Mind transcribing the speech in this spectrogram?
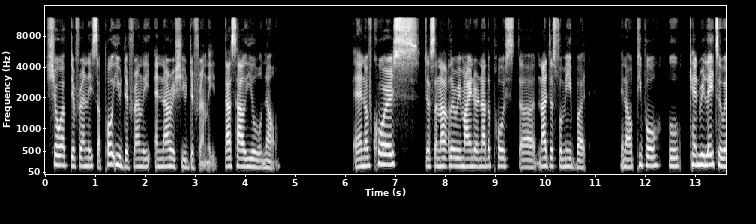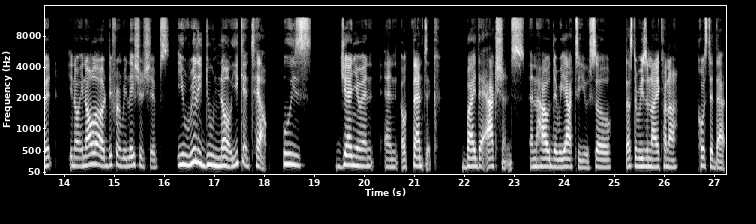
show up differently, support you differently, and nourish you differently. That's how you will know. And of course, just another reminder, another post, uh, not just for me, but you know, people who can relate to it. You know, in all our different relationships, you really do know, you can tell who is genuine and authentic by their actions and how they react to you. So that's the reason I kind of posted that.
